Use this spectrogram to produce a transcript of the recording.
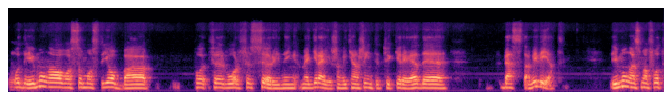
Och det är många av oss som måste jobba på, för vår försörjning med grejer som vi kanske inte tycker är det bästa vi vet. Det är många som har fått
